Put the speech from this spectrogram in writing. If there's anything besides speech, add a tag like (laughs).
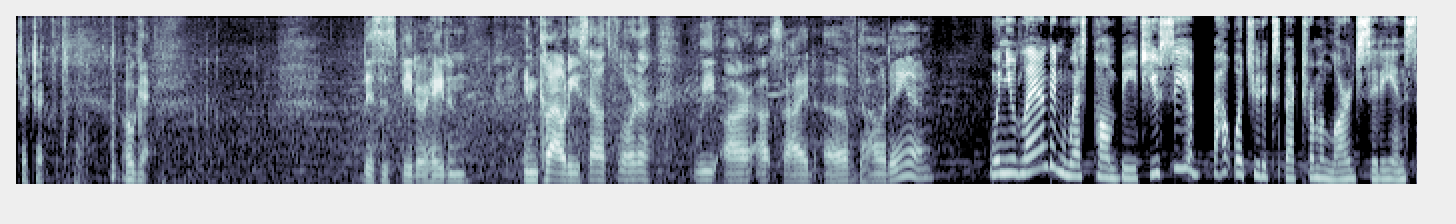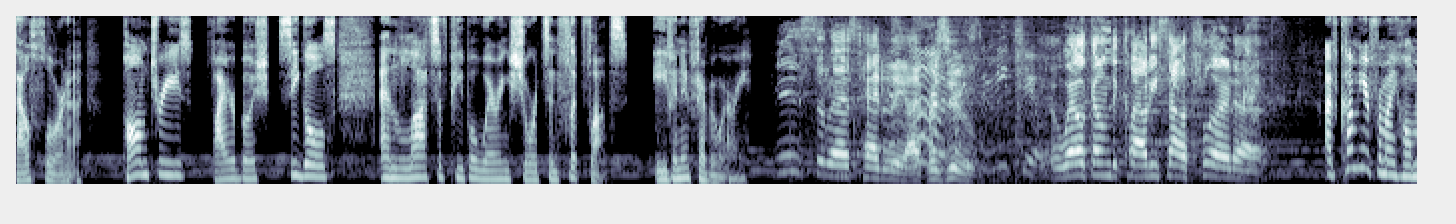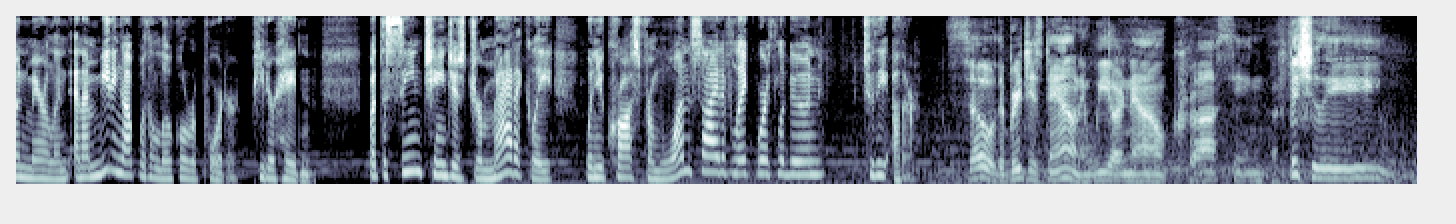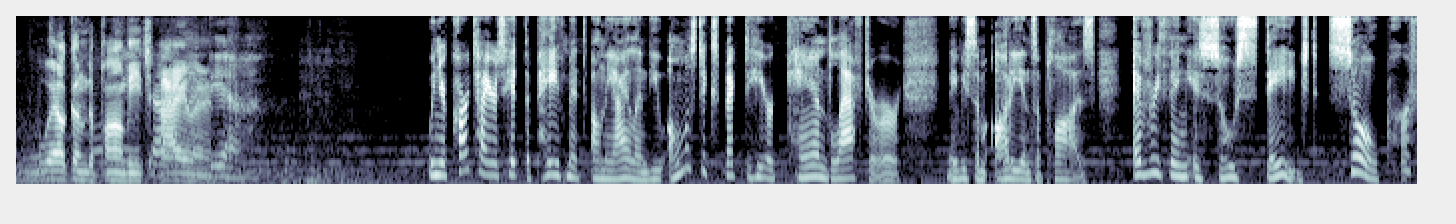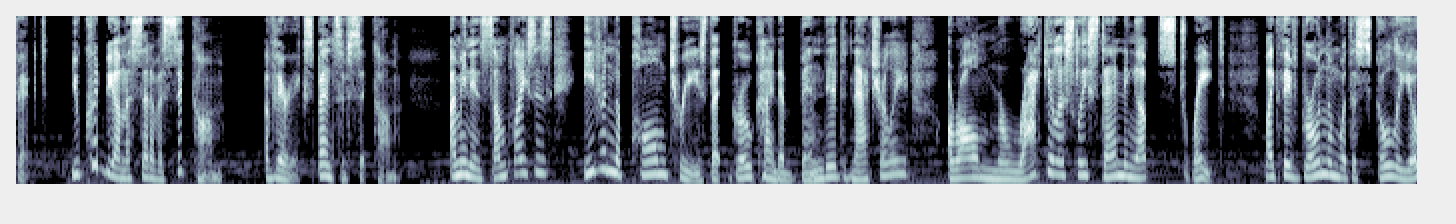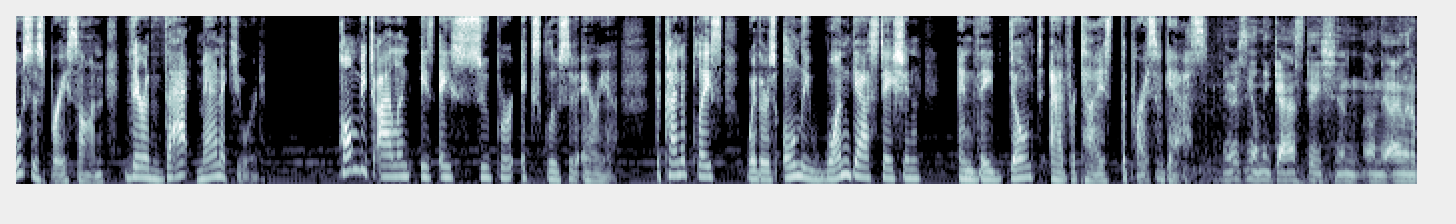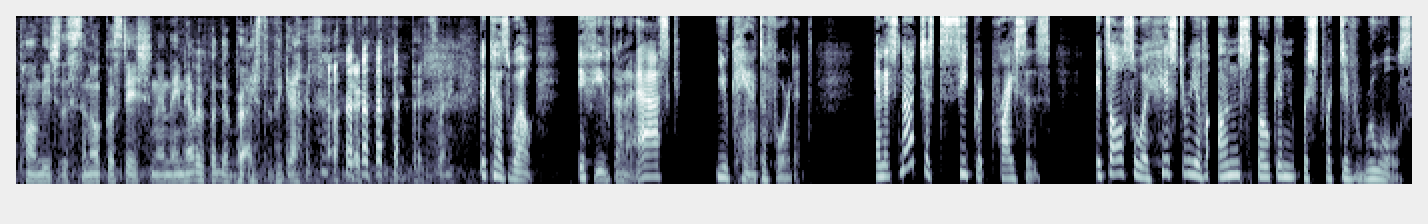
Check, check. Okay. This is Peter Hayden in cloudy South Florida. We are outside of the Holiday Inn. When you land in West Palm Beach, you see about what you'd expect from a large city in South Florida palm trees, firebush, seagulls, and lots of people wearing shorts and flip flops, even in February. Miss Celeste Headlee, I presume. Nice to meet you. Welcome to cloudy South Florida. I've come here from my home in Maryland and I'm meeting up with a local reporter, Peter Hayden. But the scene changes dramatically when you cross from one side of Lake Worth Lagoon to the other. So the bridge is down and we are now crossing officially. Welcome to Palm Beach Island. Yeah. When your car tires hit the pavement on the island, you almost expect to hear canned laughter or maybe some audience applause. Everything is so staged, so perfect. You could be on the set of a sitcom, a very expensive sitcom. I mean, in some places, even the palm trees that grow kind of bended naturally are all miraculously standing up straight, like they've grown them with a scoliosis brace on. They're that manicured. Palm Beach Island is a super exclusive area, the kind of place where there's only one gas station and they don't advertise the price of gas. There's the only gas station on the island of Palm Beach, the Sunoco station, and they never put the price of the gas (laughs) out there. That's funny. Because, well, if you've got to ask, you can't afford it. And it's not just secret prices, it's also a history of unspoken restrictive rules.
